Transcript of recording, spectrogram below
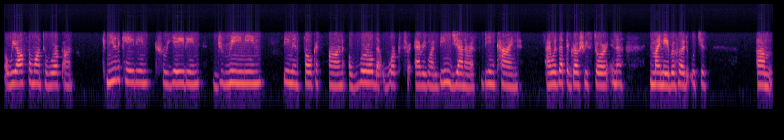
but we also want to work on communicating, creating, dreaming, being in focus on a world that works for everyone, being generous, being kind. I was at the grocery store in a in my neighborhood, which is um,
